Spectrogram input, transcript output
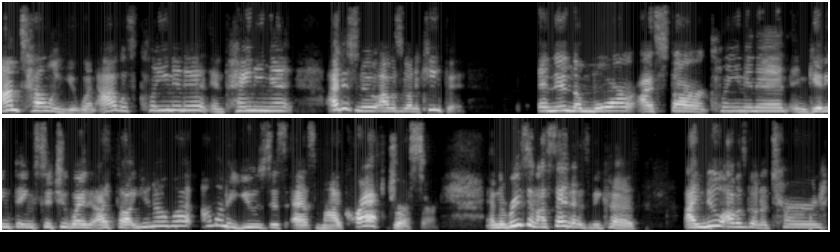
I'm telling you, when I was cleaning it and painting it, I just knew I was going to keep it. And then the more I start cleaning it and getting things situated, I thought, you know what? I'm going to use this as my craft dresser. And the reason I say that is because I knew I was going to turn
